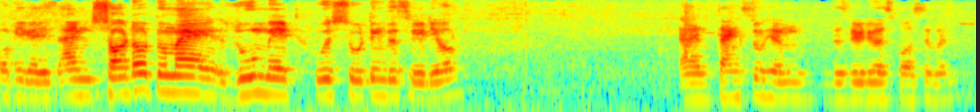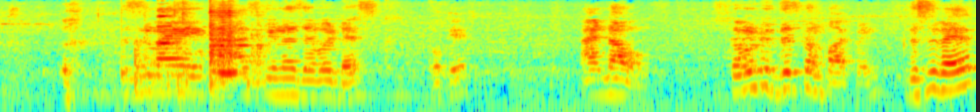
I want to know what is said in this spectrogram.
Okay, guys, and shout out to my roommate who is shooting this video. And thanks to him, this video is possible. this is my as clean as ever desk. Okay, and now coming to this compartment, this is where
